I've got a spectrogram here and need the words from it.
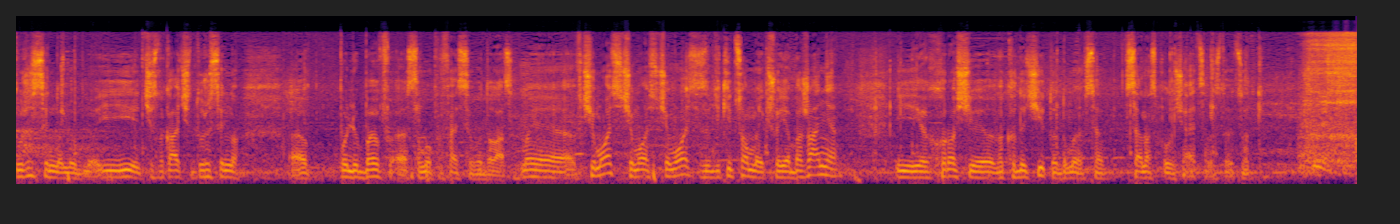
дуже сильно люблю і, чесно кажучи, дуже сильно е, полюбив е, саму професію водолаза. Ми вчимось, вчимось, вчимось. Завдяки цьому, якщо є бажання і хороші викладачі, то думаю, все, все у нас виходить на 100%.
